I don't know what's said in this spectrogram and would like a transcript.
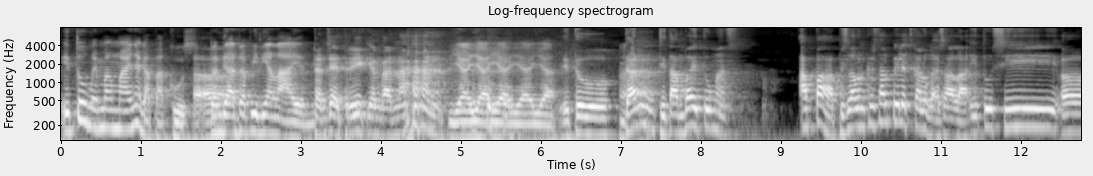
itu memang mainnya nggak bagus dan tidak ada pilihan lain. dan Cedric yang kanan. Iya iya iya iya iya. itu dan ditambah itu mas apa habis lawan Crystal Palace kalau nggak salah itu si eh,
